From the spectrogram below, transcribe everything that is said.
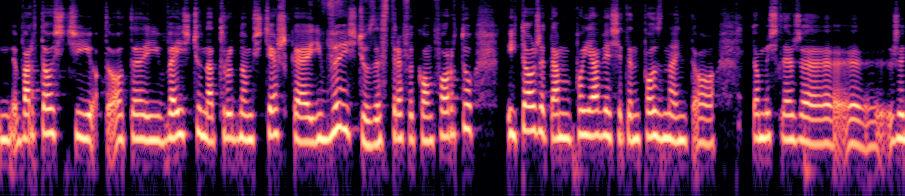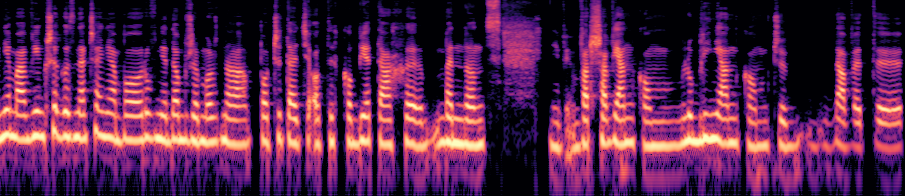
wartości, o tej wejściu na trudną ścieżkę i wyjściu ze strefy komfortu. I to, że tam pojawia się ten Poznań, to, to myślę, że, że nie ma większego znaczenia, bo równie dobrze można poczytać o tych kobietach, będąc, nie wiem, warszawianką, lublinianką, czy nawet y,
